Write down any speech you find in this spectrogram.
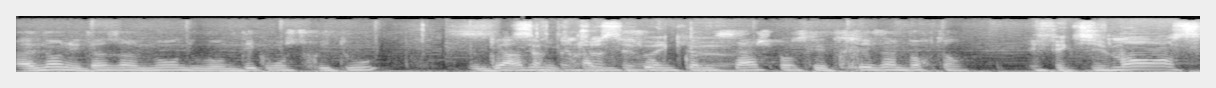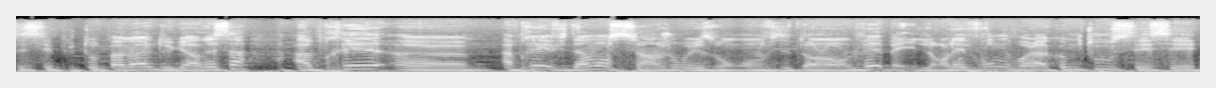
maintenant, on est dans un monde où on déconstruit tout. De garder Certaines une tradition comme ça, je pense que c'est très important. Effectivement, c'est c'est plutôt pas mal de garder ça. Après, euh, après évidemment, si un jour ils ont envie de l'enlever, bah, ils l'enlèveront. Voilà, comme tout. C'est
